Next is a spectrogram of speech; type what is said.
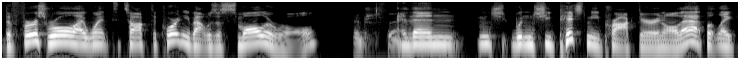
the first role I went to talk to Courtney about was a smaller role Interesting. And then when she when she pitched me Proctor and all that, but like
